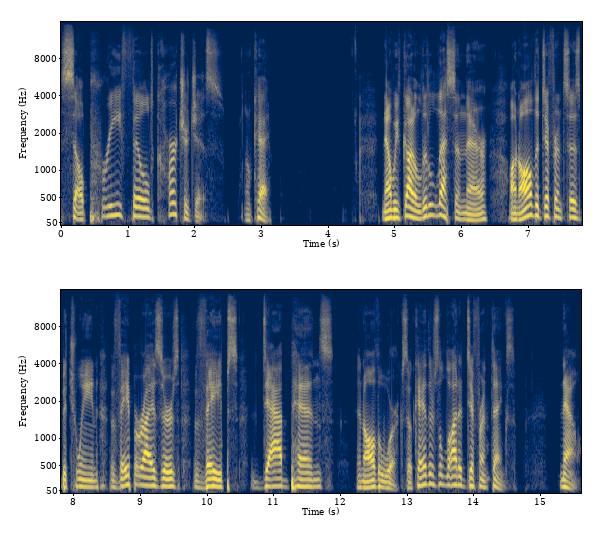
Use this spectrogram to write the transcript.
sell pre-filled cartridges. Okay. Now we've got a little lesson there on all the differences between vaporizers, vapes, dab pens, and all the works. Okay, there's a lot of different things. Now,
